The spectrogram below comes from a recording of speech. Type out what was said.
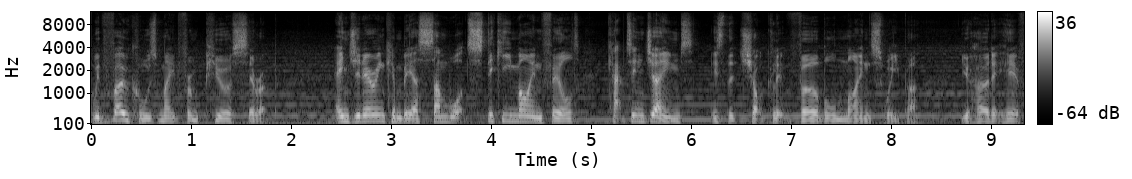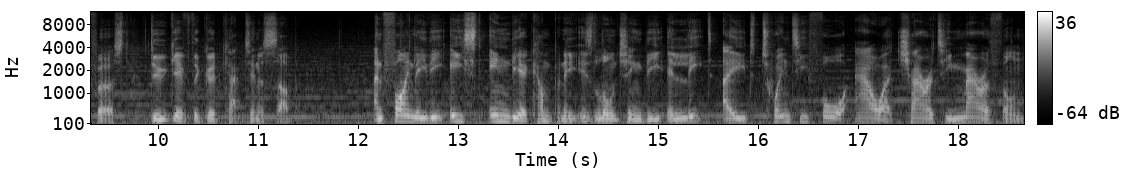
with vocals made from pure syrup. Engineering can be a somewhat sticky minefield. Captain James is the chocolate verbal minesweeper. You heard it here first. Do give the good captain a sub. And finally the East India Company is launching the Elite Aid 24 hour charity marathon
